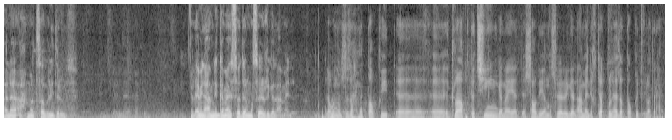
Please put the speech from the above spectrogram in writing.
أنا أحمد صبري درويش. الأمين العام للجمعية السعودية المصرية لرجال الأعمال. لو أستاذ أحمد توقيت آه، آه، إطلاق تدشين جمعية السعودية المصرية لرجال الأعمال اختياركم لهذا التوقيت في الوقت الحالي.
